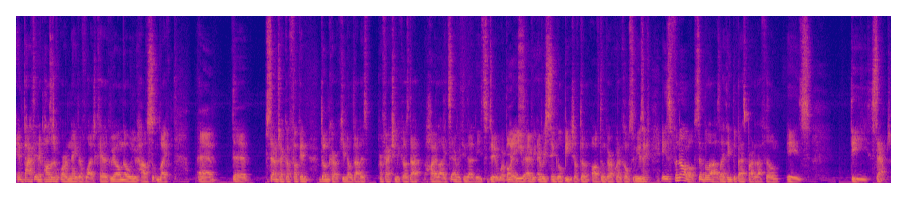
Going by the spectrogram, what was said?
impact in a positive or a negative light. Okay, like we all know when you have something like um, the soundtrack of fucking Dunkirk, you know that is perfection because that highlights everything that it needs to do. Whereby Yes. every every single beat of Dun- of Dunkirk when it comes to music is phenomenal. Simple as I think the best part of that film is the sound.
